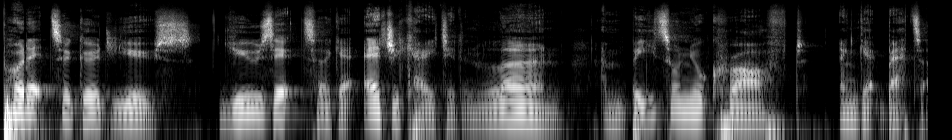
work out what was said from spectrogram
Put it to good use. Use it to get educated and learn and beat on your craft and get better.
